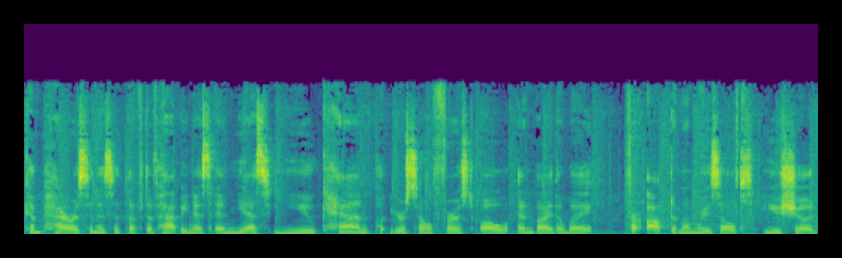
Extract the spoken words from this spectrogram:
comparison is a theft of happiness, and yes, you can put yourself first. Oh, and by the way, for optimum results, you should.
